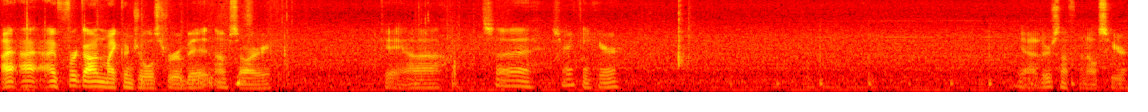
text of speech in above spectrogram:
I, I, I've forgotten my controls for a bit. I'm sorry. Okay, uh... Let's, uh... Is there anything here? Yeah, there's nothing else here.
